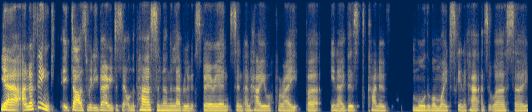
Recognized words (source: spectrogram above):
yeah, and I think it does really vary, doesn't it, on the person and the level of experience and, and how you operate. But you know, there's kind of more than one way to skin a cat, as it were. So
